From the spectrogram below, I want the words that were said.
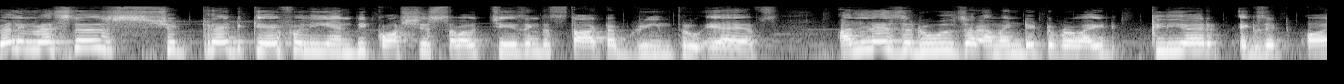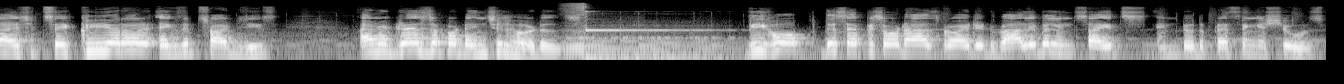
Well, investors should tread carefully and be cautious about chasing the startup dream through AIFs unless the rules are amended to provide clear exit, or I should say, clearer exit strategies and address the potential hurdles. We hope this episode has provided valuable insights into the pressing issues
